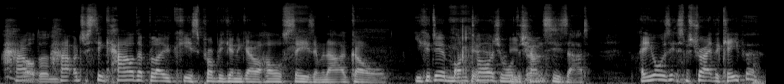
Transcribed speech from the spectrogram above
how, Well how I just think how the bloke is probably going to go a whole season without a goal. You could do a montage of all the does. chances he's had, and he always hits them straight at the keeper.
